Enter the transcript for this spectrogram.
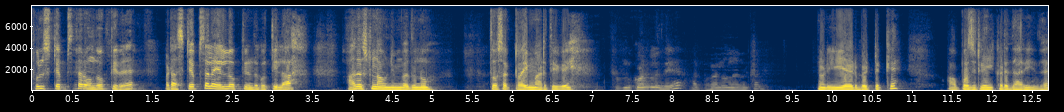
ಫುಲ್ ಸ್ಟೆಪ್ಸ್ ತರ ಒಂದು ಹೋಗ್ತಿದೆ. ಬಟ್ ಆ ಸ್ಟೆಪ್ಸ್ ಎಲ್ಲ ಎಲ್ಲಿ ಹೋಗ್ತಿದೆ ಅಂತ ಗೊತ್ತಿಲ್ಲ. ಆದಷ್ಟು ನಾವು ನಿಮ್ಗೆ ಅದನ್ನು ತೋರ್ಸಕ್ ಟ್ರೈ ಮಾಡ್ತೀವಿ. ನೋಡಿ, ಈ ಎರಡು ಬೆಟ್ಟಕ್ಕೆ ಆಪೋಸಿಟ್ ಈ ಕಡೆ ದಾರಿ ಇದೆ.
